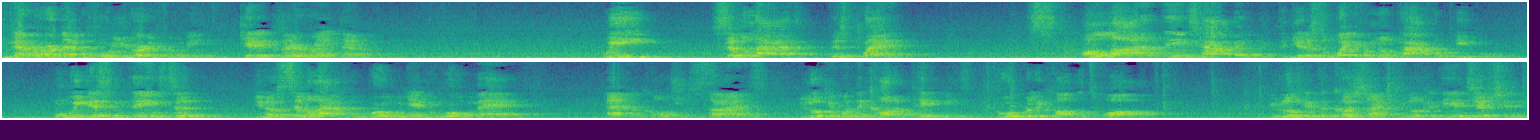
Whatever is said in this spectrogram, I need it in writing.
You never heard that before, you heard it from me. Get it clear right now. We civilized this planet. A lot of things happened to get us away from them powerful people. When we did some things to, you know, civilize the world, we gave the world math, agriculture, science. You look at what they call the pygmies, who were really called the Twa. You look at the Kushites, you look at the Egyptians.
